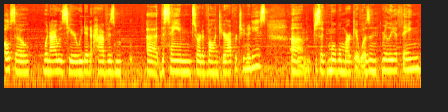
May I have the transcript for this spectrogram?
also when I was here, we didn't have as uh, the same sort of volunteer opportunities. Um, just like mobile market wasn't really a thing,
